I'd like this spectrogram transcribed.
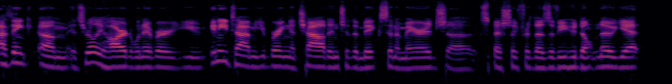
I think um, it's really hard whenever you anytime you bring a child into the mix in a marriage, uh, especially for those of you who don't know yet,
